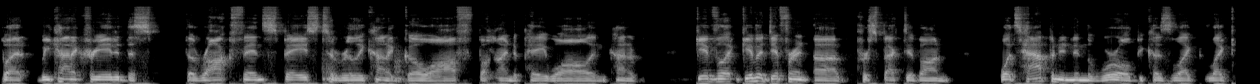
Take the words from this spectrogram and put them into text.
but we kind of created this the Rokfin space to really kind of go off behind a paywall and kind of give like give a different uh, perspective on what's happening in the world because like like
